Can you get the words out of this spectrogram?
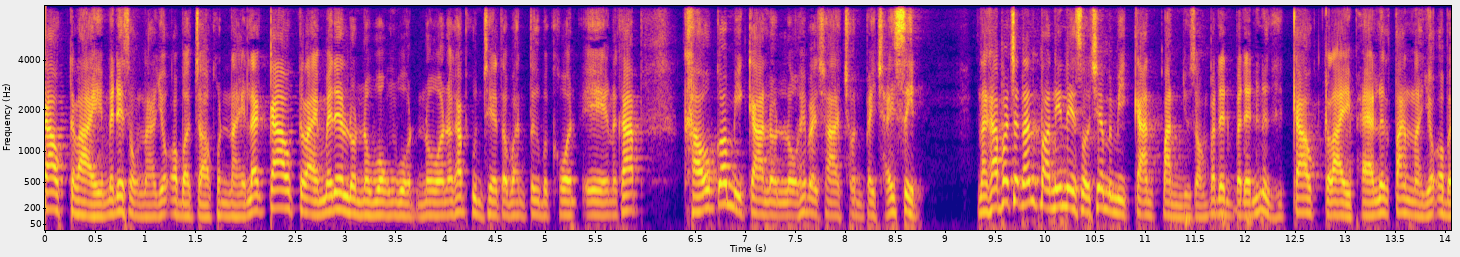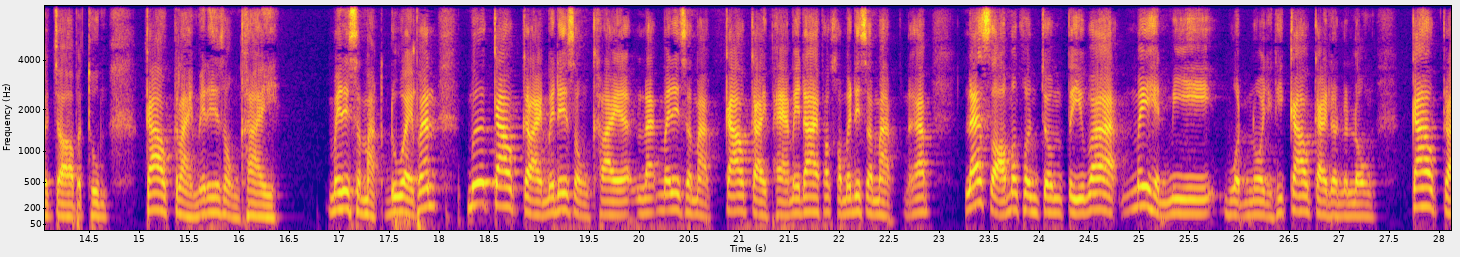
ก้าวไกลไม่ได้ส่งนายกอบจคนไหน และก้าวไกลไม่ได้รณรงค์โหวตโนนะครับ คุณเชตวันตือประโคนเองนะครับเขาก็มีการรณรงค์ให้ประชาชนไปใช้สิทธิ์นะครับเพราะฉะนั้นตอนนี้ในโซเชียลมันมีการปั่นอยู่ 2 ประเด็นประเด็นที่หนึ่งคือก้าวไกลแพ้เลือกตั้งนายกอบจปทุมก้าวไกลไม่ได้ส่งใคร ไม่ได้สมัครด้วย เพราะฉะนั้นเมื่อก้าวไกลไม่ได้ส่งใคร และไม่ได้สมัครก้าวไกลแพ้ไม่ได้เพราะเขาไม่ได้สมัครนะครับและสองบางคนโจมตีว่าไม่เห็นมีโหวตโนอย่างที่ก้าวไกลรณรงค์ ก้าวไกล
